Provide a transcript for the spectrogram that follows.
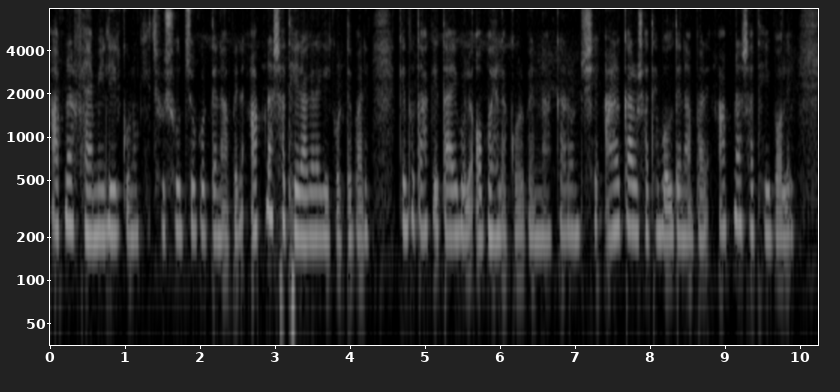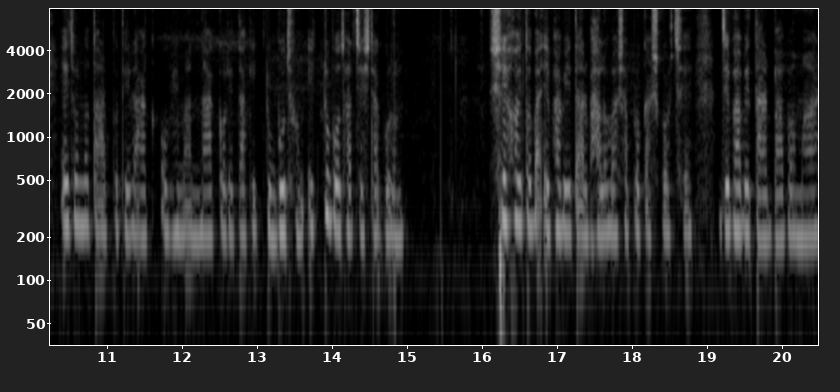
আপনার ফ্যামিলির কোনো কিছু সহ্য করতে না পেরে আপনার সাথেই রাগারাগি করতে পারে, কিন্তু তাকে তাই বলে অবহেলা করবেন না, কারণ সে আর কারও সাথে বলতে না পারে, আপনার সাথেই বলে। এজন্য তার প্রতি রাগ, অভিমান না করে তাকে একটু বুঝুন, একটু বোঝার চেষ্টা করুন। সে হয়তো বা এভাবেই তার ভালোবাসা প্রকাশ করছে, যেভাবে তার বাবা মা,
